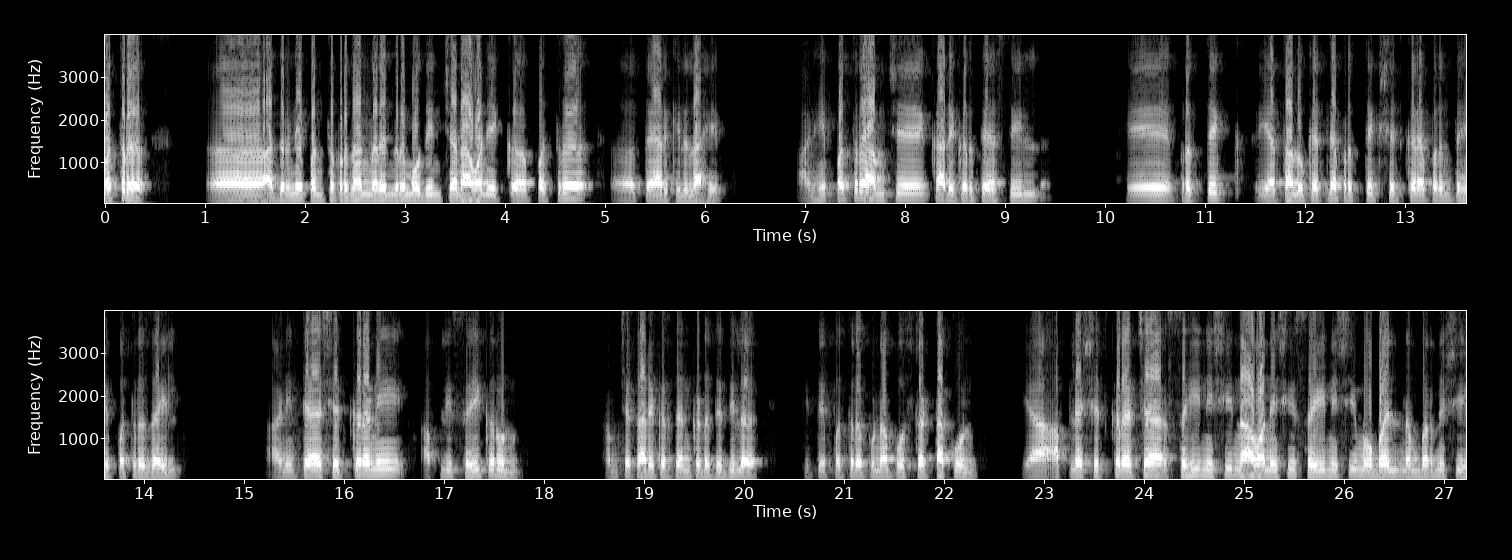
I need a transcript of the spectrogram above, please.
पत्र आदरणीय पंतप्रधान नरेंद्र मोदींच्या नावाने एक पत्र तयार केलेलं आहे. आणि हे पत्र आमचे कार्यकर्ते असतील हे प्रत्येक या तालुक्यातल्या प्रत्येक शेतकऱ्यापर्यंत हे पत्र जाईल. आणि त्या शेतकऱ्यांनी आपली सही करून आमच्या कार्यकर्त्यांकडे ते दिलं की ते पत्र पुन्हा पोस्टात टाकून या आपल्या शेतकऱ्याच्या सहीनिशी नावानिशी सहीनिशी मोबाईल नंबरनिशी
